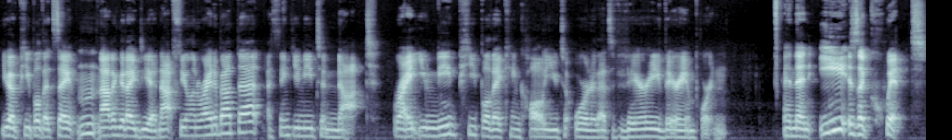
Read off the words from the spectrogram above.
you have people that say mm, not a good idea not feeling right about that. I think you need to not right? You need people that can call you to order. That's very very important. And then e is equipped.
